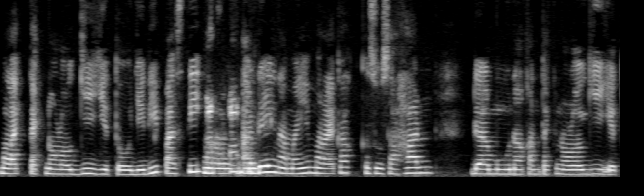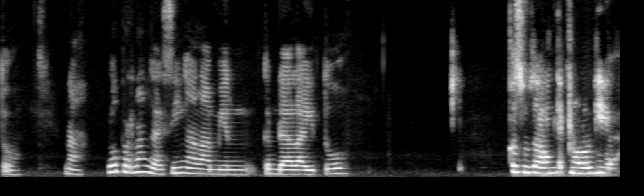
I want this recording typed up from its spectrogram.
melek teknologi gitu. Jadi pasti mm. ada yang namanya mereka kesusahan dalam menggunakan teknologi gitu. Nah lo pernah nggak sih ngalamin kendala itu? Kesusahan teknologi ya?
